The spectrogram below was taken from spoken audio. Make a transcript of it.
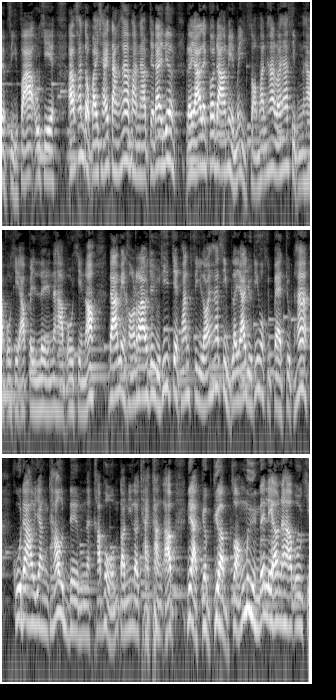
แบบสีฟ้าโอเค เอาขั้นต่อไปใช้ตังค์5,000นครับ จะได้เรื่องระยะและก็ดาเมจมาอีก 2,550 นะครับ โอเค อัพไปเลยนะครับ โอเคเนาะ ดาเมจของเราจะอยู่ที่ 7,450 ระยะอยู่ที่ 68.5คูดาวยังเท่าเดิมนะครับผม ตอนนี้เราใช้ทางอัพเนี่ยเกือบเกือบ20,000 ได้แล้วนะครับโอเค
